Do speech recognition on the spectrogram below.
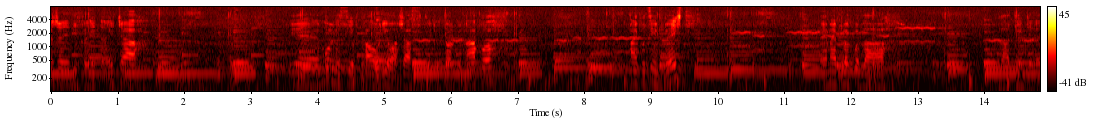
Plajă e diferită. Aici e mult nisip auriu, așa, scârbitor prin apă. Mai puțin pești. E mai plăcut la, la atingere.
